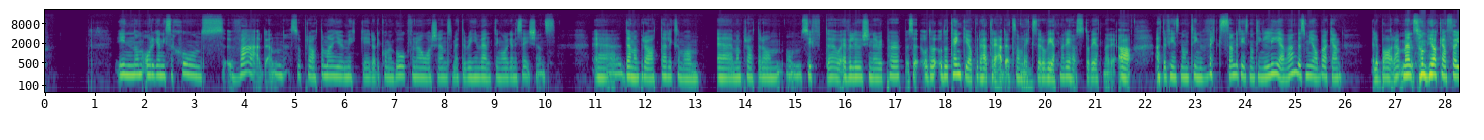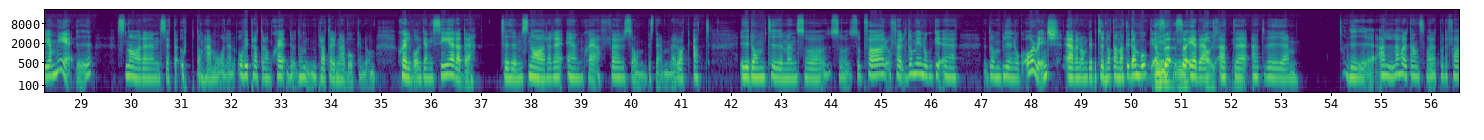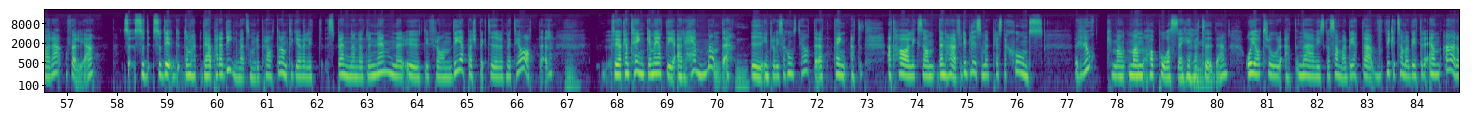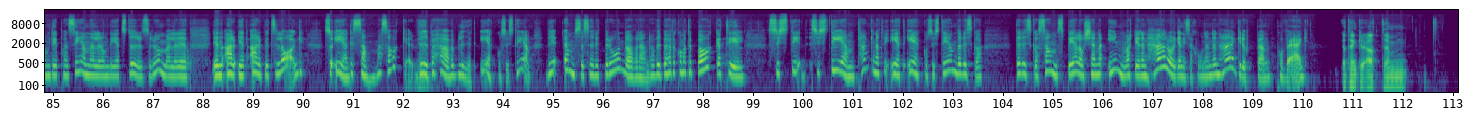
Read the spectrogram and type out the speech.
Inom organisationsvärlden så pratar man ju mycket idag. Det kom en bok för några år sedan som heter Reinventing Organizations. Eh, där man pratar liksom om Eh, man pratar om, om syfte och evolutionary purpose. Och då, och då tänker jag på det här trädet som mm. växer och vet när det är höst och vet när det är... Ja, att det finns någonting växande, det finns någonting levande som jag bara kan... Eller bara, men som jag kan följa med i. Snarare än sätta upp de här målen. Och vi pratar om, de, pratar i den här boken om självorganiserade team snarare än chefer som bestämmer. Och att i de teamen så, så, så för och följ, de är nog eh, de blir nog orange, även om det betyder något annat i den boken. Mm, så, mm. så är det att, ja, att, eh, att vi, eh, vi alla har ett ansvar att både föra och följa. Så, så, så det, de här, det här paradigmet som du pratar om tycker jag är väldigt spännande att du nämner utifrån det perspektivet med teater. Mm. För jag kan tänka mig att det är hämmande mm. i improvisationsteater. Att, tänk, att, att ha liksom den här, för det blir som en prestationsrock man, man har på sig hela mm. tiden. Och jag tror att när vi ska samarbeta, vilket samarbete det än är, om det är på en scen eller om det är ett styrelserum eller i ett, i en, i ett arbetslag, så är det samma saker. Mm. Vi behöver bli ett ekosystem. Vi är ömsesidigt beroende av varandra och vi behöver komma tillbaka till system, systemtanken att vi är ett ekosystem där vi ska där vi ska samspela och känna in vart är den här organisationen, den här gruppen på väg. Jag tänker att um,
